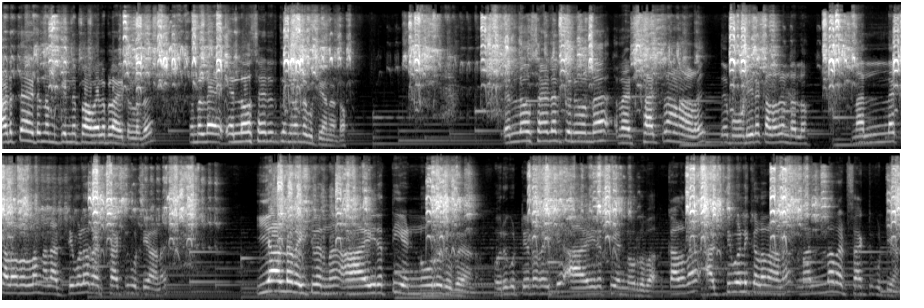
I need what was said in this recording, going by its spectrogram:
അടുത്തായിട്ട് നമുക്ക് ഇന്നിപ്പോൾ അവൈലബിൾ ആയിട്ടുള്ളത് നമ്മളുടെ യെല്ലോ സൈഡഡ് കുനുവറിന്റെ കുട്ടിയാണ് കേട്ടോ. യെല്ലോ സൈഡഡ് കുനുവിന്റെ റെഡ് ഫാക്ടർ ആണ് ആൾ. ഇത് ബോഡിയിലെ കളർ ഉണ്ടല്ലോ. നല്ല കളറുള്ള നല്ല അടിപൊളി റെഡ് ഫാക്ടർ കുട്ടിയാണ്. ഇയാളുടെ റേറ്റ് വരുന്നത് ആയിരത്തി എണ്ണൂറ് രൂപയാണ്. ഒരു കുട്ടിയുടെ റേറ്റ് ആയിരത്തി എണ്ണൂറ് രൂപ. കളറ് അടിപൊളി കളറാണ്. നല്ല റെഡ് ഫാക്ട് കുട്ടിയാണ്.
